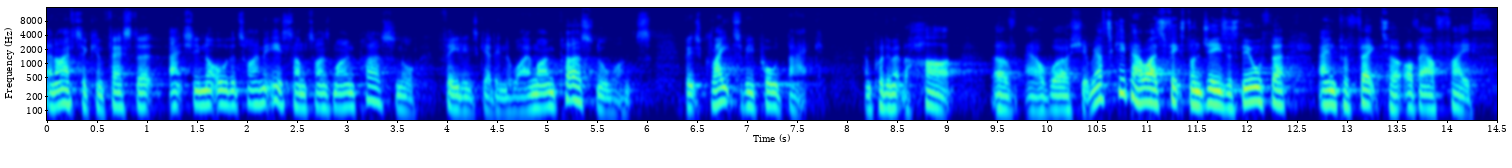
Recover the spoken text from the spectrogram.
And I have to confess that actually not all the time it is. Sometimes my own personal feelings get in the way, my own personal wants. But it's great to be pulled back and put him at the heart of our worship. We have to keep our eyes fixed on Jesus, the author and perfecter of our faith.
